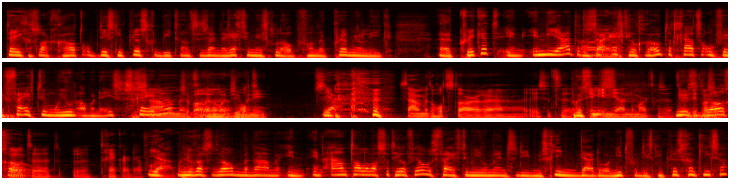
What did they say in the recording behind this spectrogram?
tegenslag gehad op Disney Plus gebied, want ze zijn de rechten misgelopen van de Premier League eh, Cricket in India. Dat is Oh, daar ja. echt heel groot. Dat gaat ze ongeveer 15 miljoen abonnees schelen. Samen Ze hebben alleen nog maar eh, Jiminy. Ja. Samen met Hotstar eh, is het eh, in. India in de markt gezet. Nu En dit het was wel een zo- grote eh, trekker daarvoor. Ja, maar nu was het wel met name in, in aantallen was dat heel veel. Dus 15 miljoen mensen die misschien daardoor niet voor Disney Plus gaan kiezen.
